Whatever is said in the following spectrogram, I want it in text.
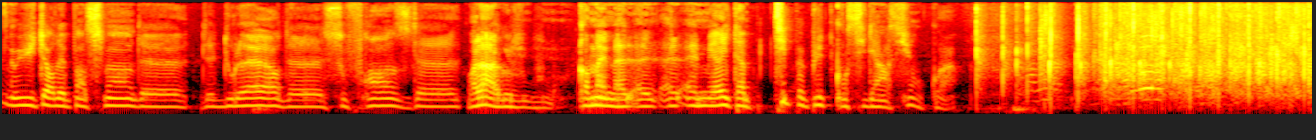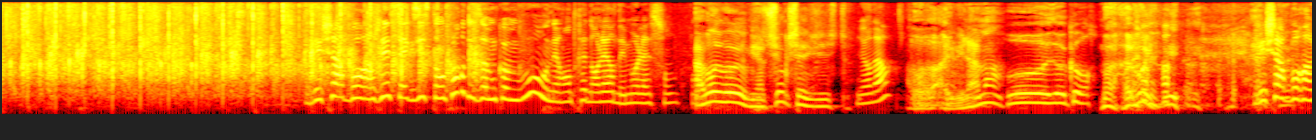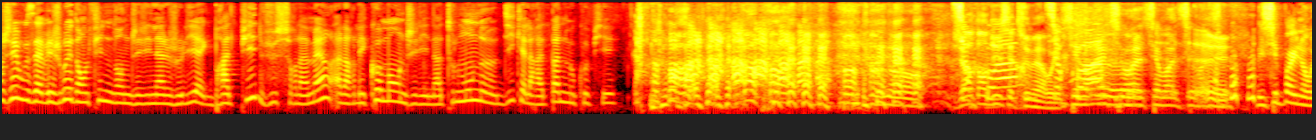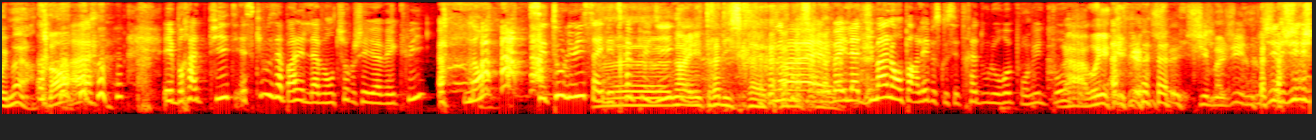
8 heures de pansement, de, de douleur, de souffrance, de voilà, quand même, elle, elle- elle- elle mérite un petit peu plus de considération, quoi. Richard Boringer, ça existe encore des hommes comme vous ou On est rentré dans l'ère des mollassons. Ah oui, oui, bien sûr que ça existe. Il y en a Oh, évidemment. Oh, d'accord. Bah oui. Richard Boringer, vous avez joué dans le film d'Angelina Jolie avec Brad Pitt, Vue sur la mer. Alors, les comment, Angelina Tout le monde dit qu'elle arrête pas de me copier. J'ai entendu cette rumeur, oui. C'est vrai, c'est vrai, c'est vrai, vrai. Mais c'est pas une rumeur. Et Brad Pitt, est-ce qu'il vous a parlé de l'aventure que j'ai eue avec lui? Non? C'est tout lui, ça, il est très Euh, pudique. Non, il est très discret. très Ouais, discret. bah, il a du mal à en parler parce que c'est très douloureux pour lui, le pauvre. Ah oui, j'imagine. J'ai brisé,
